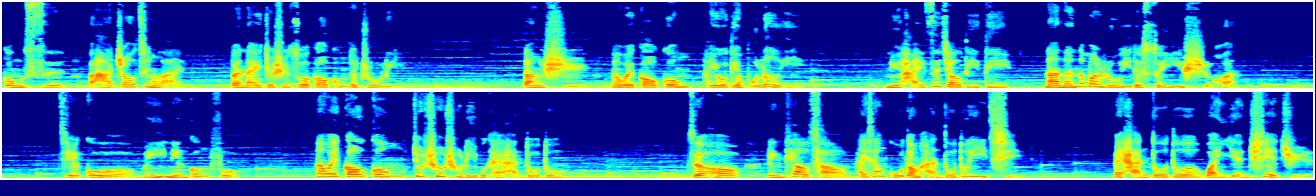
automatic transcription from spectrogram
公司把她招进来，本来就是做高工的助理。当时那位高工还有点不乐意，女孩子娇滴滴，哪能那么如意的随意使唤？结果没一年功夫，那位高工就处处离不开韩多多。最后临跳槽还想鼓动韩多多一起，被韩多多婉言谢绝。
